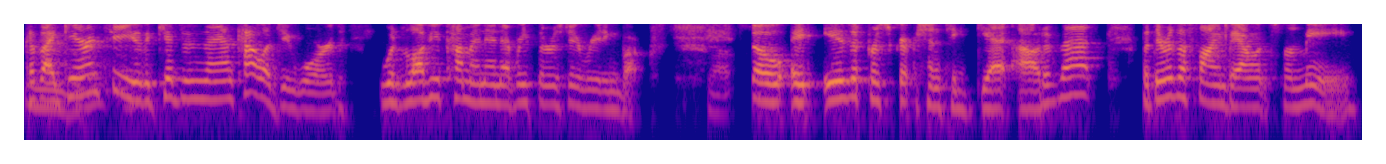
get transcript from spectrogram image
because mm-hmm. I guarantee you the kids in the oncology ward would love you coming in every Thursday reading books. Yeah. So it is a prescription to get out of that, but there is a fine balance for me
